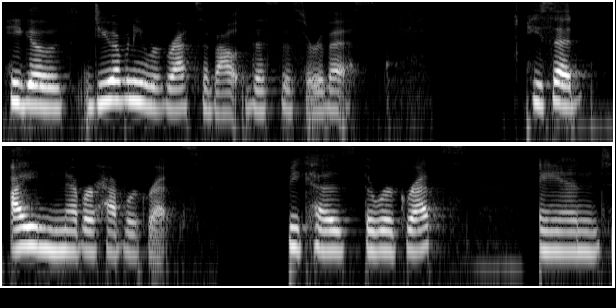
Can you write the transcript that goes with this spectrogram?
he goes, Do you have any regrets about this, this, or this? He said, I never have regrets because the regrets and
